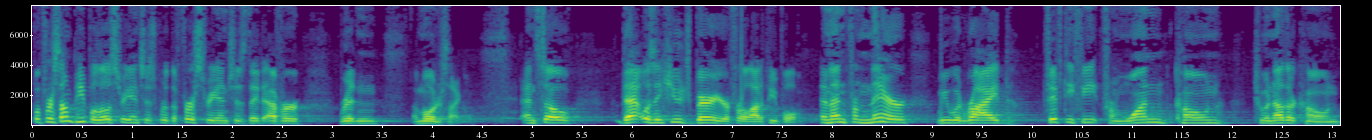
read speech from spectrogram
But for some people, those three inches were the first three inches they'd ever ridden a motorcycle. And so that was a huge barrier for a lot of people. And then from there, we would ride 50 feet from one cone to another cone,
